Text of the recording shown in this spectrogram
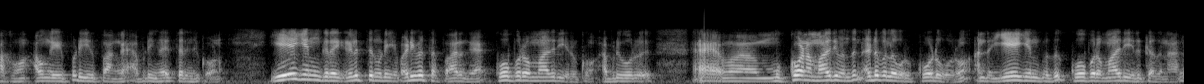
ஆகும் அவங்க எப்படி இருப்பாங்க அப்படிங்கிறத தெரிஞ்சுக்கணும். ஏ என்கிற எழுத்தினுடைய வடிவத்தை பாருங்க கோபுரம் மாதிரி இருக்கும். அப்படி ஒரு முக்கோணம் மாதிரி வந்து நடுவில் ஒரு கோடு வரும். அந்த ஏ என்பது கோபுரம் மாதிரி இருக்கிறதுனால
